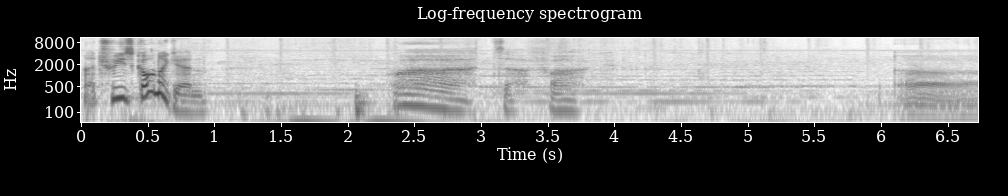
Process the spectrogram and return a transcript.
That tree's gone again. What the fuck? Uh,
